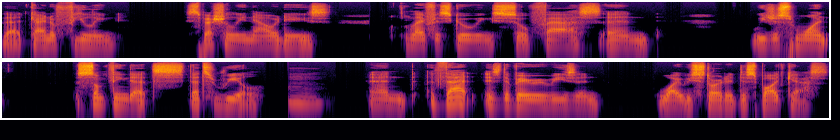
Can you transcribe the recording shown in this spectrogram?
that kind of feeling, especially nowadays. Life is going so fast and we just want something that's that's real. Mm. And that is the very reason why we started this podcast.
